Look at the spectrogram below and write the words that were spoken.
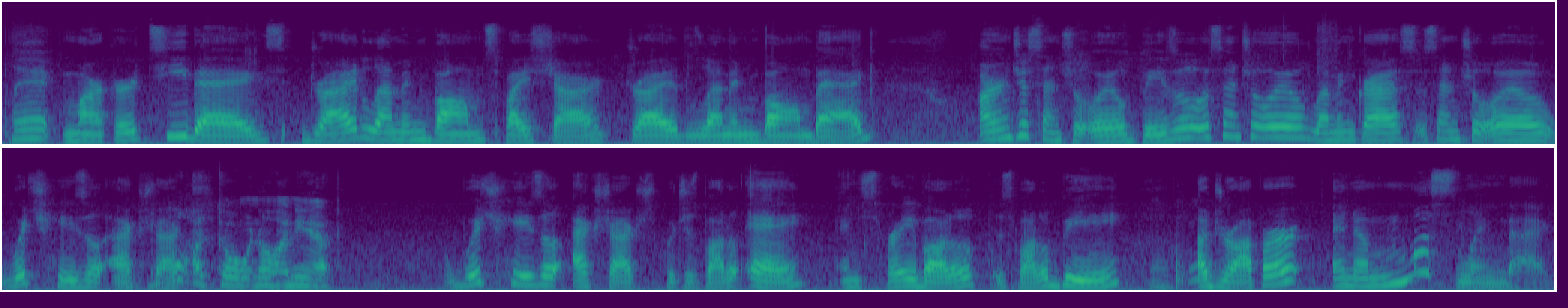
plant marker, tea bags, dried lemon balm spice jar, dried lemon balm bag, orange essential oil, basil essential oil, lemongrass essential oil, witch hazel extract, What's going on here? witch hazel extract, which is bottle A, and spray bottle is bottle B, a uh-huh. dropper, and a muslin bag.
